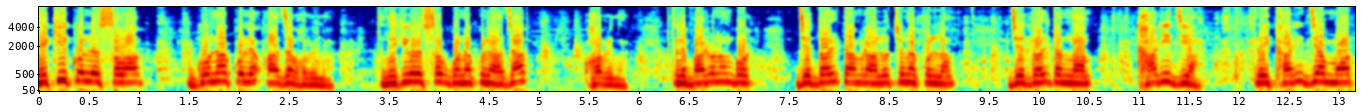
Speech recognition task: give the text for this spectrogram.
নেকি করলে সবাব গোনা করলে আজাব হবে না। তো নেকি করলে সব গোনা করলে আজাব হবে না। তাহলে বারো নম্বর, যে দলটা আমরা আলোচনা করলাম, যে দলটার নাম খারিজিয়া। তো এই খারিজিয়া মত,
